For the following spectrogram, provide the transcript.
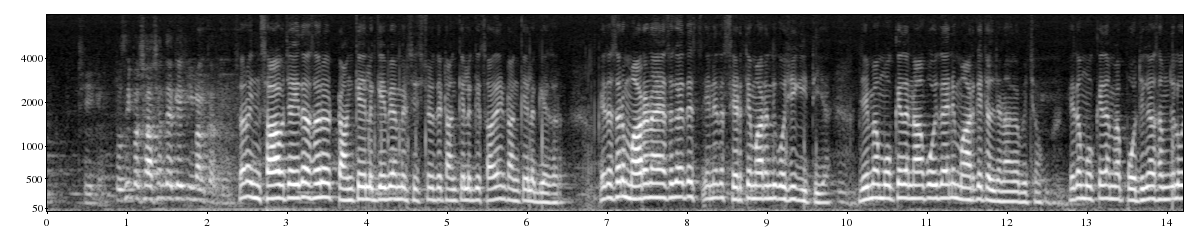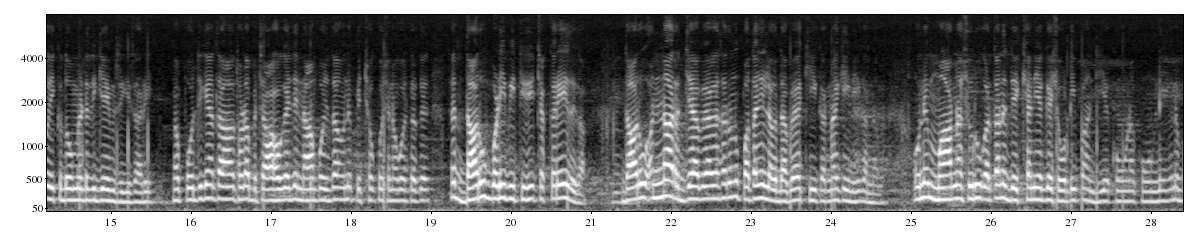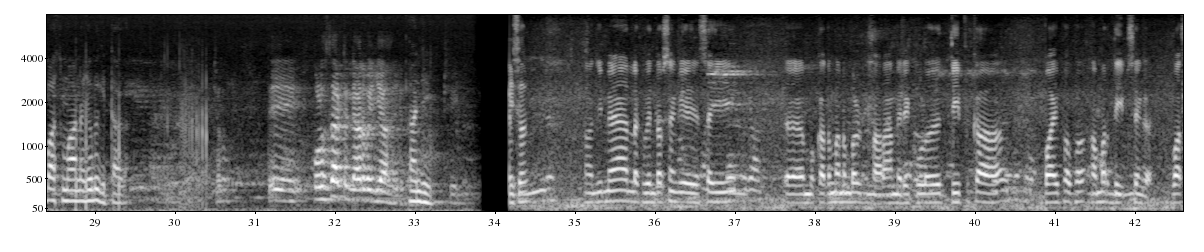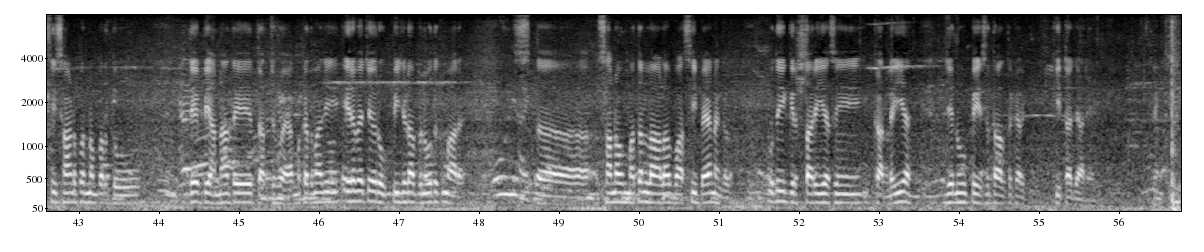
ਠੀਕ ਹੈ। ਤੁਸੀਂ ਪ੍ਰਸ਼ਾਸਨ ਦੇ ਅੱਗੇ ਕੀ ਮੰਗ ਕਰਦੇ ਹੋ? ਸਰ ਇਨਸਾਫ ਚਾਹੀਦਾ ਸਰ। ਟਾਂਕੇ ਲੱਗੇ ਪਿਆ ਮੇਰੀ ਸਿਸਟਰ ਦੇ ਟਾਂਕੇ ਲੱਗੇ ਸਾਰਿਆਂ ਦੇ ਟਾਂਕੇ ਲੱਗੇ ਆ ਸਰ। ਇਹ ਤਾਂ ਸਰ ਮਾਰਨ ਆਇਆ ਸੀਗਾ ਤੇ ਇਹਨੇ ਤਾਂ ਸਿਰ ਤੇ ਮਾਰਨ ਦੀ ਕੋਸ਼ਿਸ਼ ਕੀਤੀ ਆ ਜੇ ਮੈਂ ਮੌਕੇ ਤੇ ਨਾ ਪਹੁੰਚਦਾ ਇਹਨੇ ਮਾਰ ਕੇ ਚੱਲ ਜਾਣਾਗਾ ਪਿੱਛੋਂ ਇਹ ਤਾਂ ਮੌਕੇ ਦਾ ਮੈਂ ਪੁੱਜ ਗਿਆ ਸਮਝ ਲਓ 1-2 ਮਿੰਟ ਦੀ ਗੇਮ ਸੀਗੀ ਸਾਰੀ ਮੈਂ ਪੁੱਜ ਗਿਆ ਤਾਂ ਥੋੜਾ ਬਚਾਅ ਹੋ ਗਿਆ ਜੇ ਨਾ ਪੁੱਜਦਾ ਉਹਨੇ ਪਿੱਛੋਂ ਕੁਛ ਨਾ ਕੁਛ ਕਰਕੇ ਸਰ दारू ਬੜੀ ਪੀਤੀ ਸੀ ਚੱਕਰ ਇਹ ਸੀਗਾ दारू ਅੰਨਾ ਰੱਜਿਆ ਪਿਆ ਗਾ ਸਰ ਉਹਨੂੰ ਪਤਾ ਨਹੀਂ ਲੱਗਦਾ ਪਿਆ ਕੀ ਕਰਨਾ ਕੀ ਨਹੀਂ ਕਰਨਾ ਉਹਨੇ ਮਾਰਨਾ ਸ਼ੁਰੂ ਕਰਤਾ ਉਹਨੇ ਦੇਖਿਆ ਨਹੀਂ ਅੱਗੇ ਛੋਟੀ ਭਾਂਜੀ ਹੈ ਕੌਣ ਹੈ ਕੌਣ ਨਹੀਂ ਉਹਨੇ ਬਸ ਮਾਰਨਾ ਸ਼ੁਰੂ ਕੀਤਾ ਗਾ ਚਲੋ ਤੇ ਪੁਲਿਸ ਦਾ ਢਿੱਲਾ ਰਵੱਈਆ ਹੈ ਹਾਂਜੀ ਠੀਕ ਸਰ ਹਾਂਜੀ, ਮੈਂ ਲਖਵਿੰਦਰ ਸਿੰਘ ਐਸਆਈ ਮੁਕੱਦਮਾ ਨੰਬਰ 18 ਮੇਰੇ ਕੋਲ, ਦੀਪਕਾ ਵਾਈਫ ਆਫ ਅਮਰਦੀਪ ਸਿੰਘ, ਵਾਸੀ ਸਾਂਢਪੁਰ ਨੰਬਰ 2 ਦੇ ਬਿਆਨਾਂ ਤੇ ਦਰਜ ਹੋਇਆ ਮੁਕੱਦਮਾ ਜੀ। ਇਹਦੇ ਵਿੱਚ ਆਰੋਪੀ ਜਿਹੜਾ ਵਿਨੋਦ ਕੁਮਾਰ ਹੈ ਸਨ of ਮਦਨ ਲਾਲ, ਵਾਸੀ ਬਹਿਨੰਗਲ, ਉਹਦੀ ਗ੍ਰਿਫਤਾਰੀ ਅਸੀਂ ਕਰ ਲਈ ਆ, ਜਿਹਨੂੰ ਪੇਸ਼ ਅਦਾਲਤ ਕਰ, ਕੀਤਾ ਜਾ ਰਿਹਾ ਹੈ। Thank you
